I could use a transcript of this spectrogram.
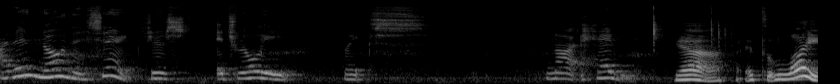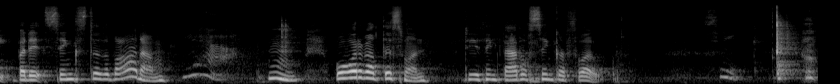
I didn't know they sink. Just it's really like not heavy. Yeah, it's light, but it sinks to the bottom. Yeah, Hmm. Well, what about this one? Do you think that'll sink or float? sink.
